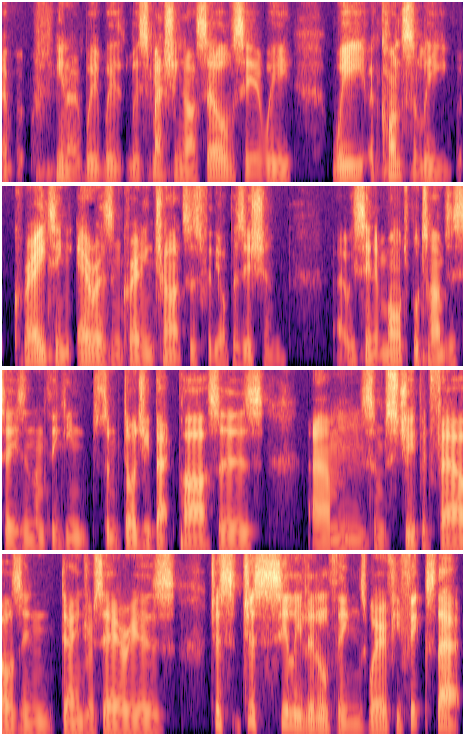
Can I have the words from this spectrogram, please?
uh, You know, we we we're smashing ourselves here. We we are constantly creating errors and creating chances for the opposition. Uh, we've seen it multiple times this season. I'm thinking some dodgy back passes, um, Mm. some stupid fouls in dangerous areas. Just just silly little things where if you fix that,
